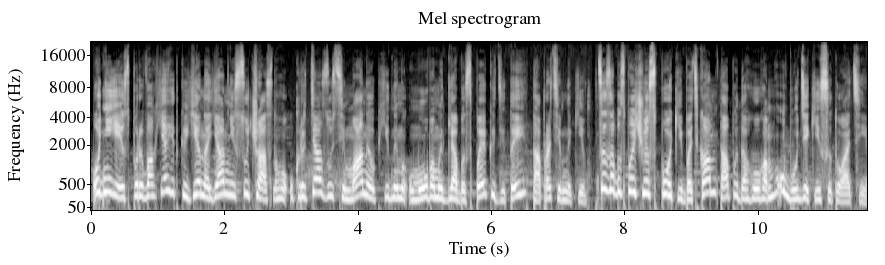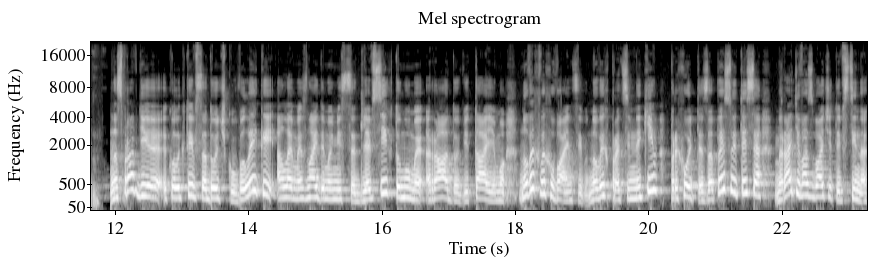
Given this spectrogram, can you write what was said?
Однією з переваг ягідки є наявність сучасного укриття з усіма необхідними умовами для безпеки дітей та працівників. Це забезпечує спокій батькам та педагогам у будь-якій ситуації. Насправді колектив садочку великий, але ми знайдемо місце для всіх, тому ми радо вітаємо нових вихованців, нових працівників. Приходьте, записуйтеся. Ми раді вас бачити в стінах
